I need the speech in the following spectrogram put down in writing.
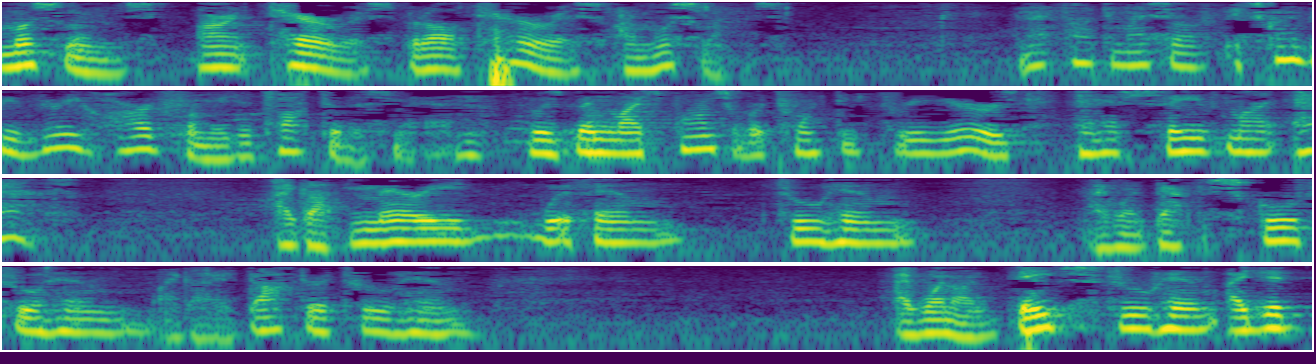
Muslims aren't terrorists, but all terrorists are Muslims." And I thought to myself, it's going to be very hard for me to talk to this man who has been my sponsor for 23 years and has saved my ass. I got married with him, through him. I went back to school through him. I got a doctorate through him. I went on dates through him. I did,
